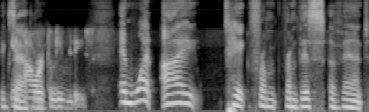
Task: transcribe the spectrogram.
Exactly. in our communities. And what I take from from this event,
